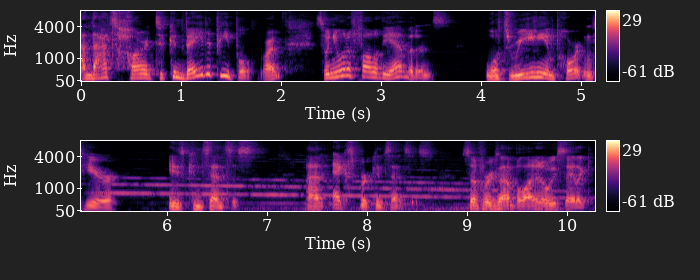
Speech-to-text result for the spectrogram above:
And that's hard to convey to people, right? So when you want to follow the evidence, what's really important here is consensus and expert consensus. So, for example, I'd always say, like,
